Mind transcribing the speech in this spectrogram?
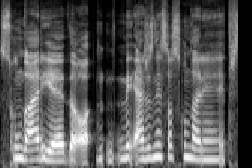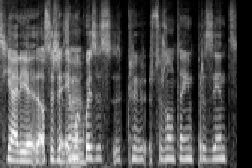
secundária, às vezes nem só secundária, é terciária. Ou seja, é, é uma coisa que as pessoas não têm presente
